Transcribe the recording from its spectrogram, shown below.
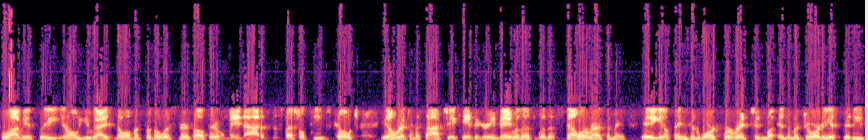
who obviously, you know, you guys know, but for the listeners out there who may not, as the special teams coach, you know, Rich Bisaccia came to Green Bay with a with a stellar resume. Eh, you know, things had worked for Rich in, in the majority of cities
